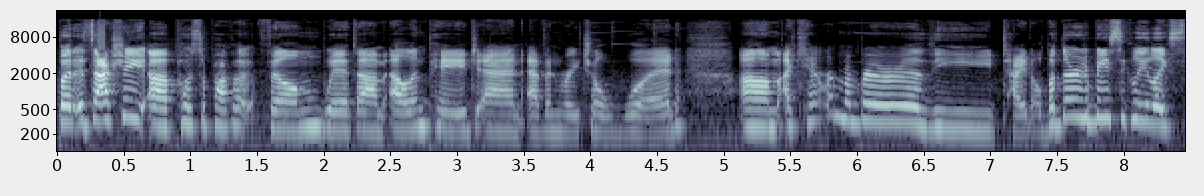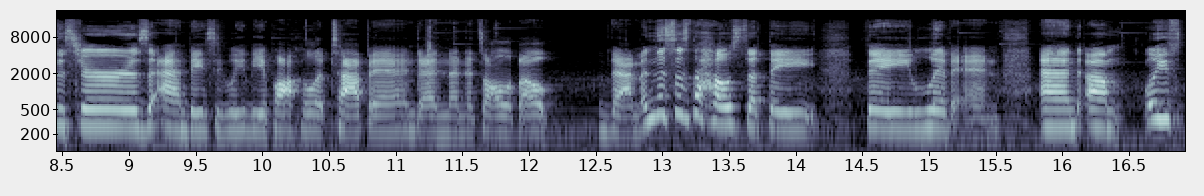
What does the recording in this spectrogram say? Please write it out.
but it's actually a post-apocalyptic film with um, Ellen Page and Evan Rachel Wood. Um, I can't remember the title, but they're basically like sisters, and basically the apocalypse happened, and then it's all about them. And this is the house that they they live in, and um, at least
